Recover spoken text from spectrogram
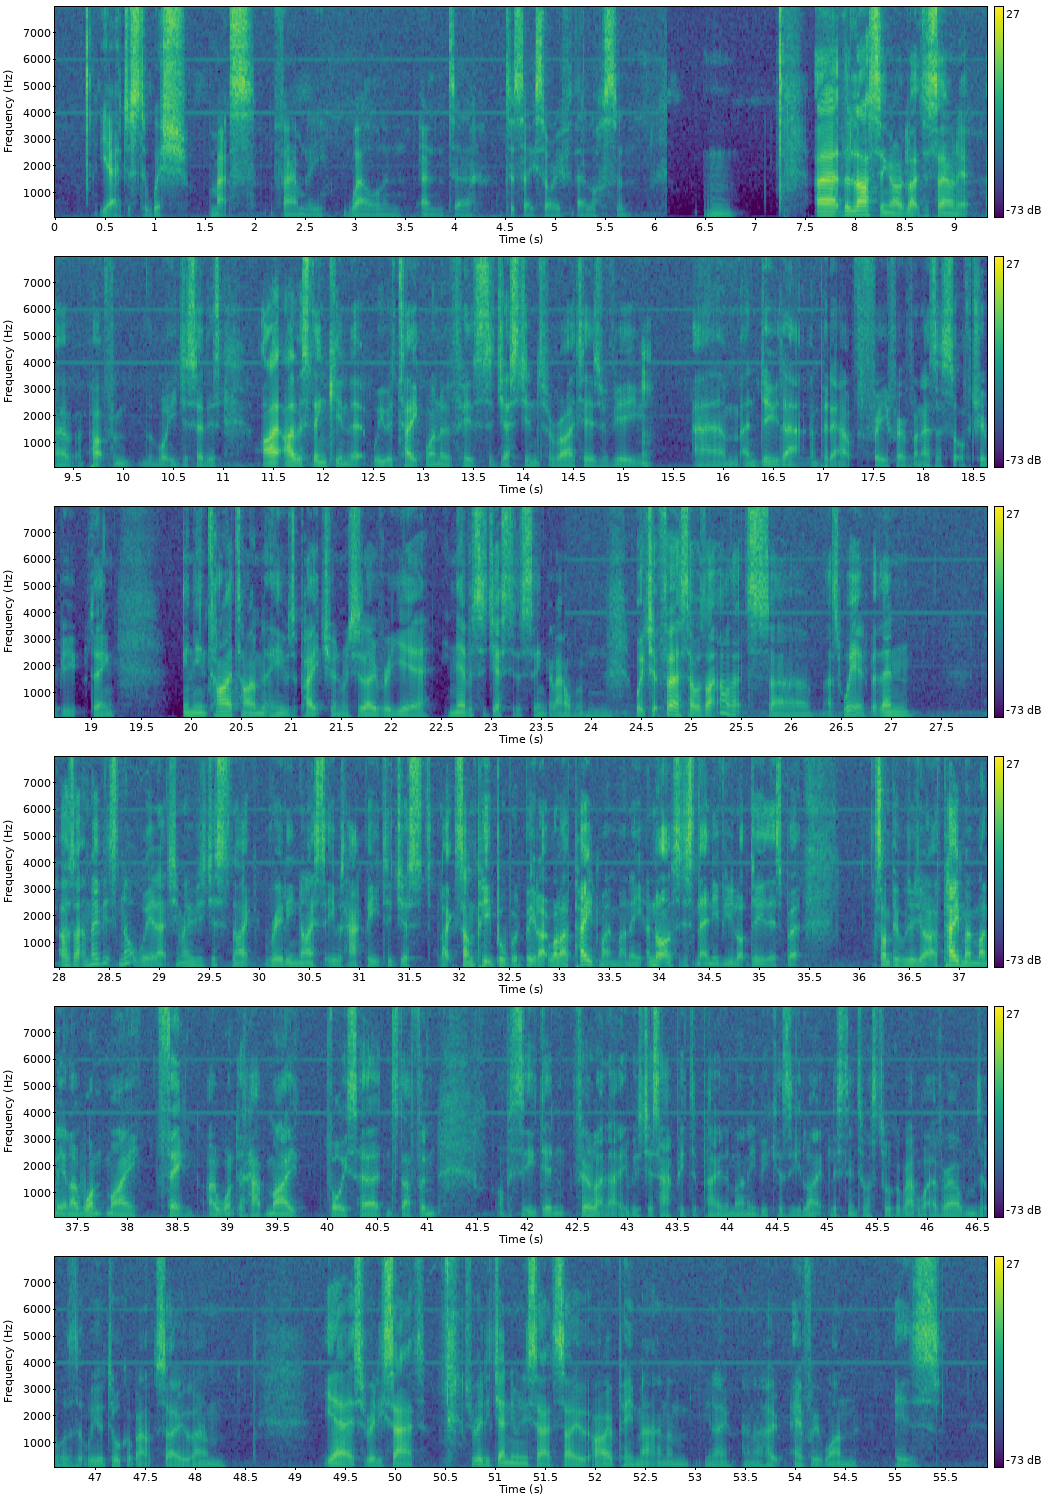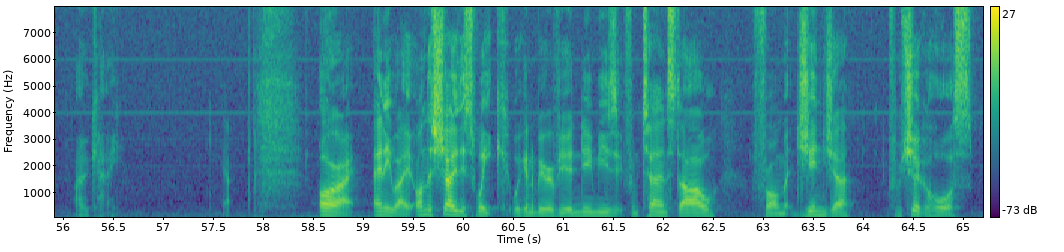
yeah, just to wish Matt's family well and and uh, to say sorry for their loss and Mm. Uh, the last thing I would like to say on it, uh, apart from the- what you just said, is I, I was thinking that we would take one of his suggestions for Rioters Review um, and do that and put it out for free for everyone as a sort of tribute thing. In the entire time that he was a patron, which is over a year, he never suggested a single album. Which at first I was like, oh, that's uh, that's weird. But then I was like, maybe it's not weird actually. Maybe it's just like really nice that he was happy to just like some people would be like, well, I've paid my money. I'm not suggesting that any of you lot do this, but some people do. Like, I've paid my money and I want my thing. I want to have my voice heard and stuff. And obviously, he didn't feel like that. He was just happy to pay the money because he liked listening to us talk about whatever albums it was that we would talk about. So. um yeah, it's really sad. It's really genuinely sad. So RIP Matt, and I'm, you know, and I hope everyone is okay. Yeah. All right. Anyway, on the show this week, we're going to be reviewing new music from Turnstile, from Ginger, from Sugar Horse,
